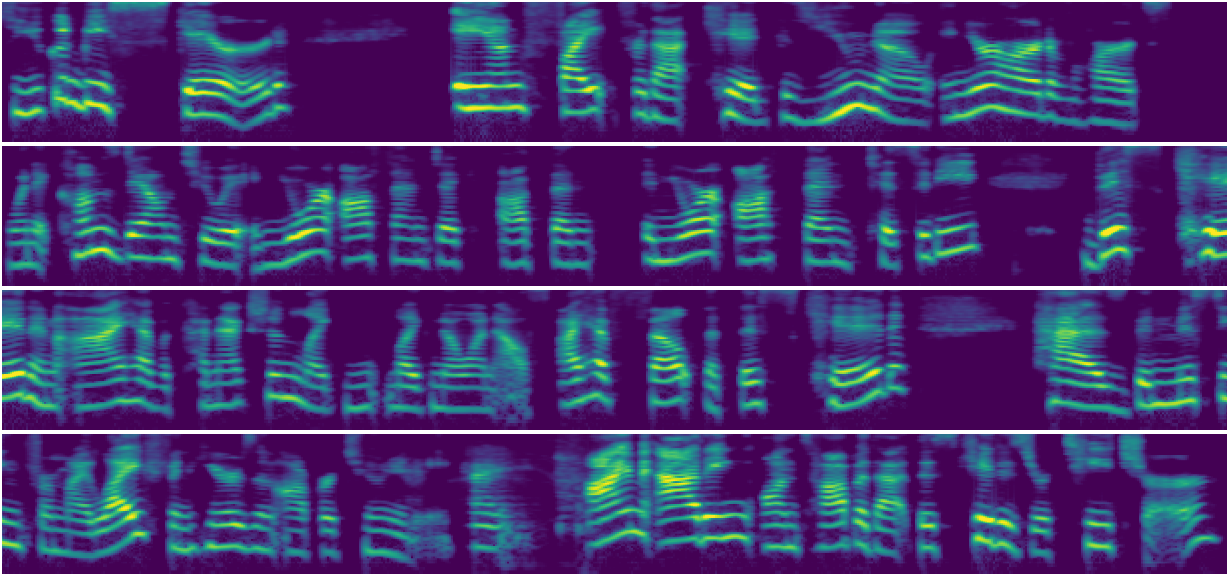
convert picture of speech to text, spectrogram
So you can be scared and fight for that kid because you know in your heart of hearts when it comes down to it in your authentic authentic in your authenticity this kid and i have a connection like like no one else i have felt that this kid has been missing from my life and here's an opportunity I, i'm adding on top of that this kid is your teacher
